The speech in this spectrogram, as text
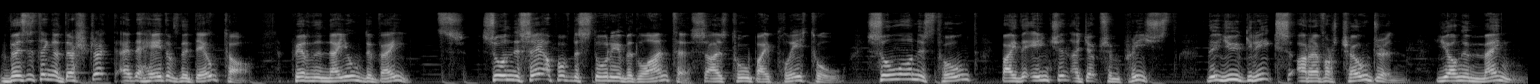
visiting a district at the head of the delta, where the Nile divides. So in the setup of the story of Atlantis, as told by Plato, Solon is told by the ancient Egyptian priest that you Greeks are ever children, young in mind.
